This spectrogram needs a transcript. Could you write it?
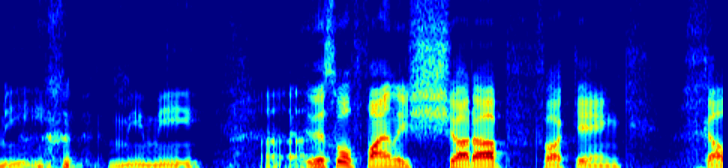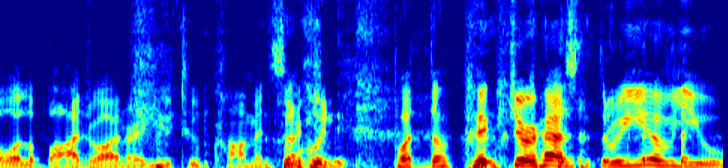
Me, me, me. Uh, this will finally shut up fucking Kawa Labajwa in our YouTube comment section. but the picture has three of you.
